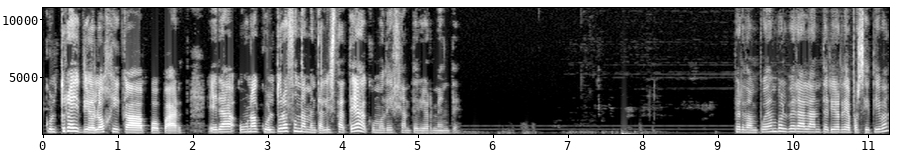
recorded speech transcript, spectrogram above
cultura ideológica pop art, era una cultura fundamentalista atea, como dije anteriormente. Perdón, ¿pueden volver a la anterior diapositiva?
